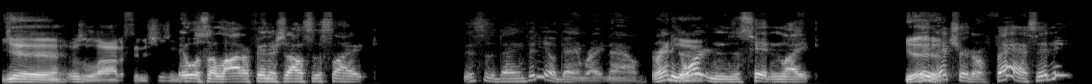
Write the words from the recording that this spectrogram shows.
Yeah, it was a lot of finishes. In It was a lot of finishes. I was just like, this is a dang video game right now. Randy Yeah. Orton is hitting like Yeah, that trigger fast, isn't he?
